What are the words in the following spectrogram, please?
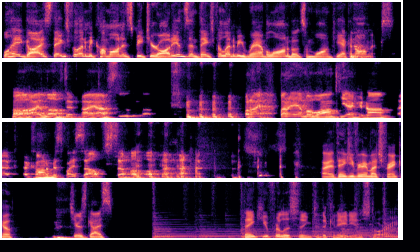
Well, hey guys, thanks for letting me come on and speak to your audience, and thanks for letting me ramble on about some wonky economics. oh, I loved it. I absolutely loved it. but I but I am a wonky econom economist myself. So all right, thank you very much, Franco. Cheers, guys. Thank you for listening to the Canadian Story.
